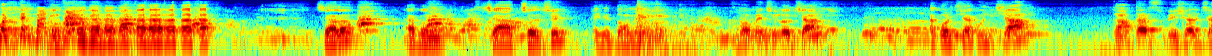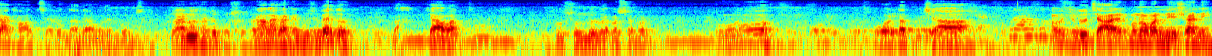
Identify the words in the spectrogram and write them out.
করতে পারি। চলো এখন চা চলছে। এই যে দমে দমে ছিল চা। করছে এখন চা। কাতার স্পেশাল চা খাওয়াচ্ছে এখন দাদা আমাদের বলছে। রানাঘাটে বসে। রানাঘাটে বসে তাই তো? বাহ কে বাত খুব সুন্দর ব্যাপার স্যাপার। ও ওটা চা। আমি শুধু চা এর কোনো আমার নেশা নেই।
